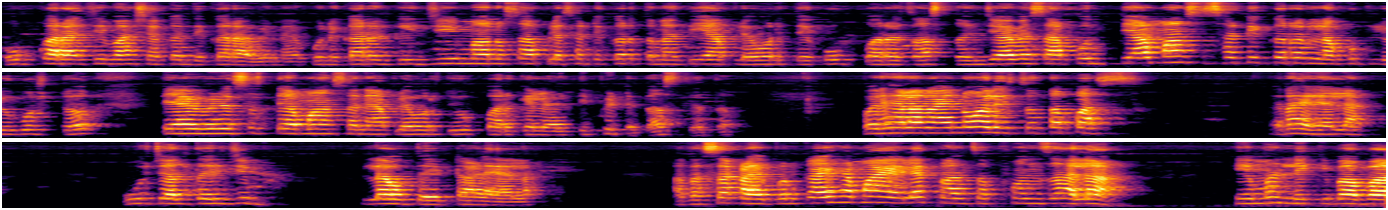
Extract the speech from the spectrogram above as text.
उपकाराची भाषा कधी करावी नाही कोणी. कारण की जी माणूस आपल्यासाठी करतं ना ती आपल्यावरती एक उपकारच असतं. आणि ज्यावेळेस आपण त्या माणसासाठी करल ना कुठली गोष्ट त्यावेळेसच त्या माणसाने आपल्यावरती उपकार केलेला ती फिटत असते तर. पण ह्याला नाही नॉलेजचा तपास राहिलेला. उचलतंय जीभ लावतंय टाळ्याला. आता सकाळी पण काय ह्या माया लेकरांचा फोन झाला. हे म्हणले की बाबा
